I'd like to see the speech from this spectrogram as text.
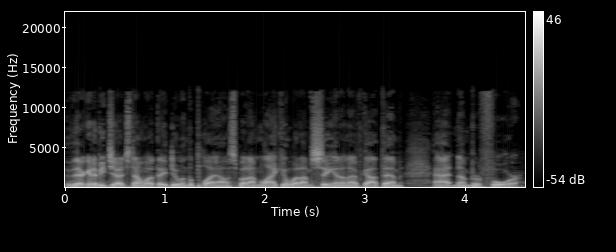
They're going to be judged on what they do in the playoffs. But I'm liking what I'm seeing, and I've got them at number four.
